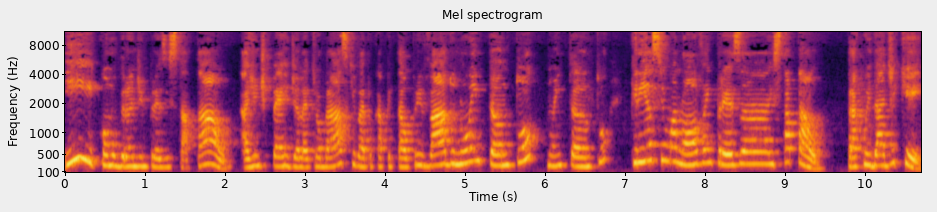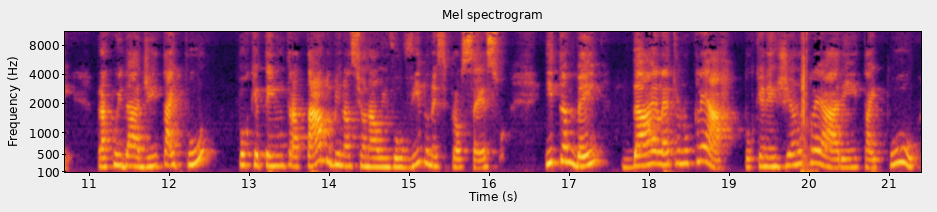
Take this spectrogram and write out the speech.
E, como grande empresa estatal, a gente perde a Eletrobras, que vai para o capital privado. No entanto, no entanto, cria-se uma nova empresa estatal. Para cuidar de quê? Para cuidar de Itaipu, porque tem um tratado binacional envolvido nesse processo, e também da eletronuclear, porque energia nuclear e Itaipu,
